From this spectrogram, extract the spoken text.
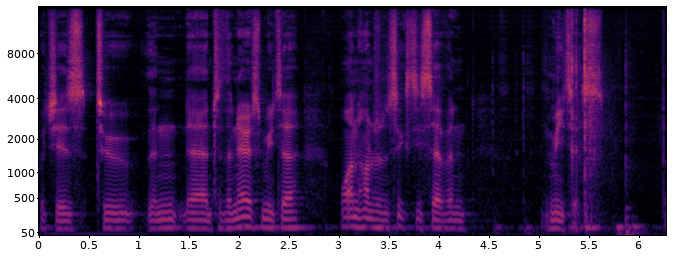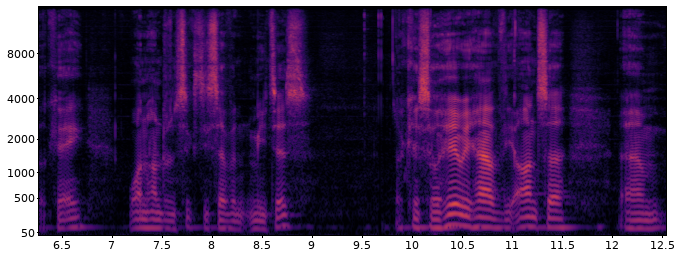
which is to the uh, to the nearest meter 167 meters. Okay, 167 meters. Okay, so here we have the answer um,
